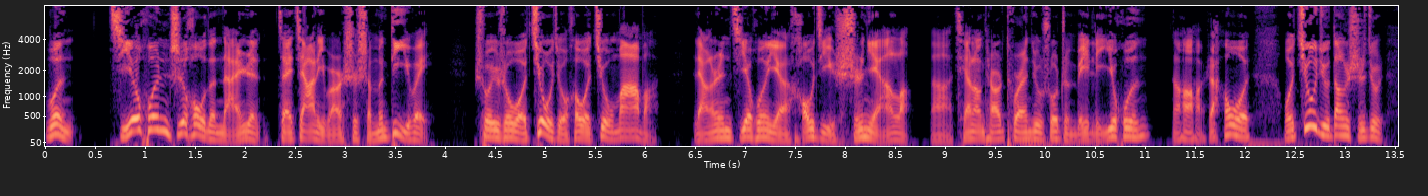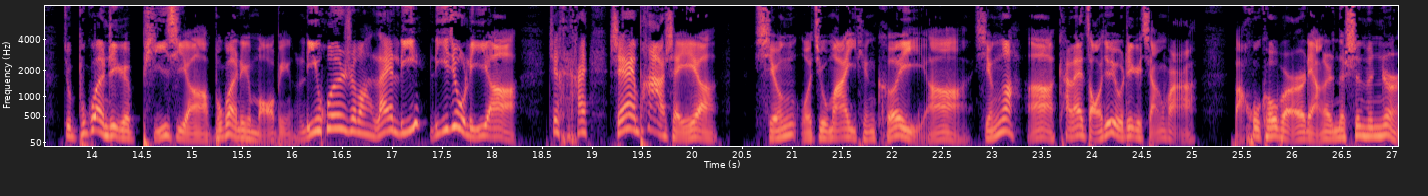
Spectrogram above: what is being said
问：结婚之后的男人在家里边是什么地位？说一说我舅舅和我舅妈吧，两个人结婚也好几十年了啊。前两天突然就说准备离婚啊，然后我我舅舅当时就就不惯这个脾气啊，不惯这个毛病，离婚是吧？来离离就离啊，这还谁还怕谁呀？行，我舅妈一听可以啊，行啊啊，看来早就有这个想法啊。把户口本两个人的身份证、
